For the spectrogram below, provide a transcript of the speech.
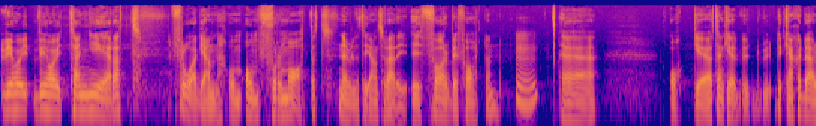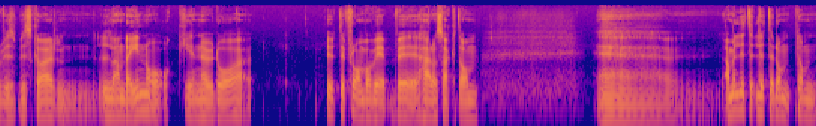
vi, har ju, vi har ju tangerat frågan om, om formatet nu lite grann sådär i, i förbifarten. Mm. Eh, Och eh, jag tänker, det är kanske är där vi, vi ska landa in och, och nu då utifrån vad vi, vi här har sagt om eh, ja, men lite, lite de, de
